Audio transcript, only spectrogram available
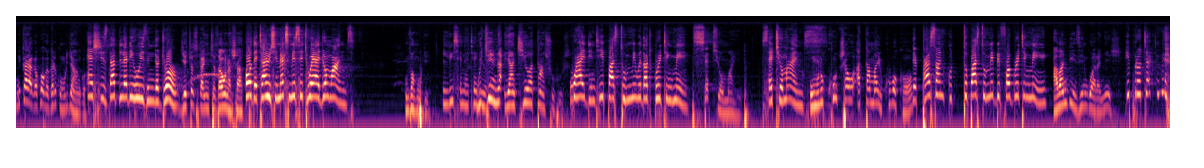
ni kariya gakobwa kari ku muryango And she's that lady who is in the door. igihe cyose kanyicaza aho nashaka All the time she makes me sit where I don't want. umva Listen, I tell you. wikina yanciyeho atanshuhuje Why didn't he pass to me without greeting me? set your mind Set your mind. umuntu ukuncaho atamaye ukuboko The person could, to pass to me before greeting me, aba ndinze indwara nyinshi he protect me.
